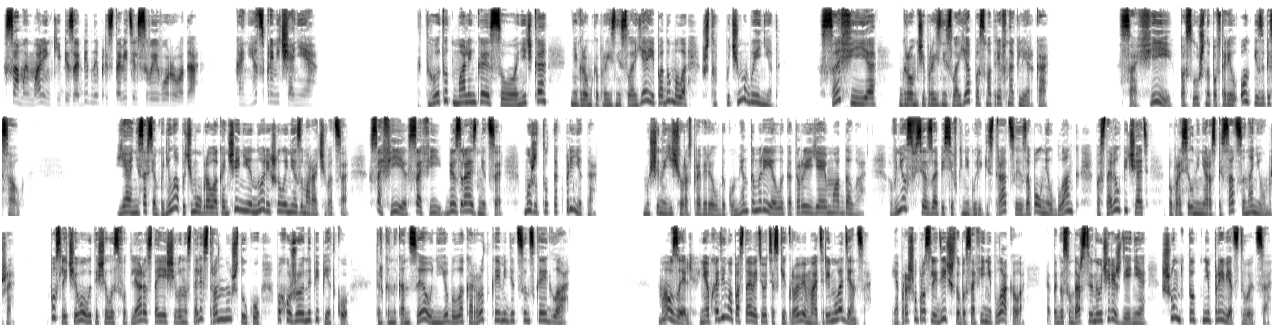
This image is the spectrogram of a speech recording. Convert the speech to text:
Самый маленький безобидный представитель своего рода. Конец примечания. «Кто тут маленькая Сонечка?» — негромко произнесла я и подумала, что почему бы и нет. «София!» — громче произнесла я, посмотрев на клерка. «Софи!» — послушно повторил он и записал. Я не совсем поняла, почему убрала окончание, но решила не заморачиваться. София, Софи, без разницы. Может, тут так принято? Мужчина еще раз проверил документы Мариэллы, которые я ему отдала. Внес все записи в книгу регистрации, заполнил бланк, поставил печать, попросил меня расписаться на нем же. После чего вытащил из футляра, стоящего на столе, странную штуку, похожую на пипетку. Только на конце у нее была короткая медицинская игла — «Маузель, необходимо поставить оттиски крови матери и младенца. Я прошу проследить, чтобы Софи не плакала. Это государственное учреждение, шум тут не приветствуется».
